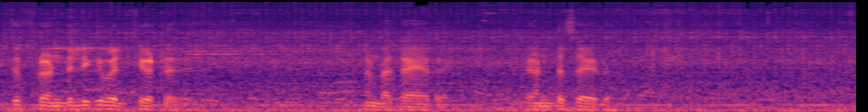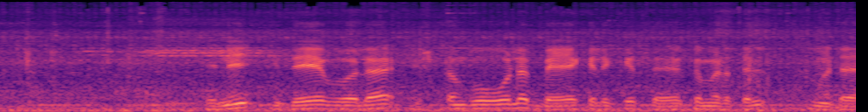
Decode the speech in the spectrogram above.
ഇത് ഫ്രണ്ടിലേക്ക് വലിച്ച് കെട്ടത് കണ്ട? കയറ്. രണ്ട് സൈഡ് ഇനി ഇതേപോലെ ഇഷ്ടംപോലെ ബാക്കിലേക്ക് തേക്ക് മരത്തിൽ മറ്റേ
